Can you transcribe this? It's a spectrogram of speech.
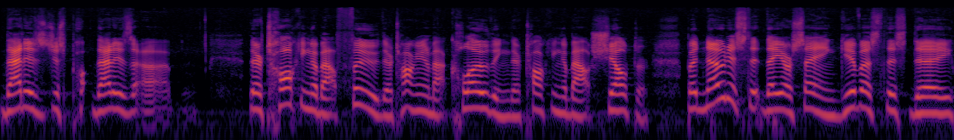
That is just, that is, uh, they're talking about food, they're talking about clothing, they're talking about shelter. But notice that they are saying, give us this day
